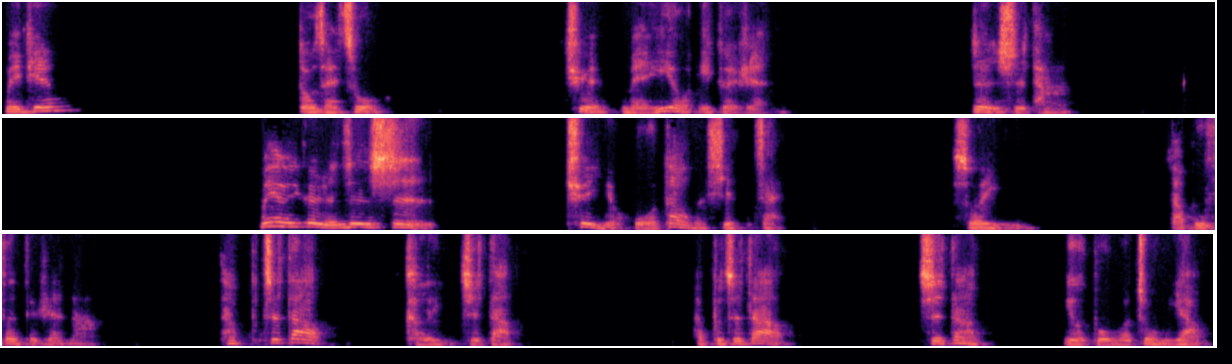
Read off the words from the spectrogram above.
每天都在做，却没有一个人。认识他，没有一个人认识，却也活到了现在。所以，大部分的人啊，他不知道可以知道，他不知道知道有多么重要。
